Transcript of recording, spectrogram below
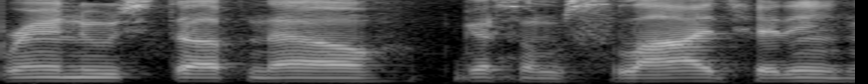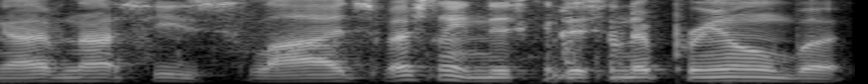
brand new stuff now. Got some slides hitting. I have not seen slides, especially in this condition. They're pre-owned, but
